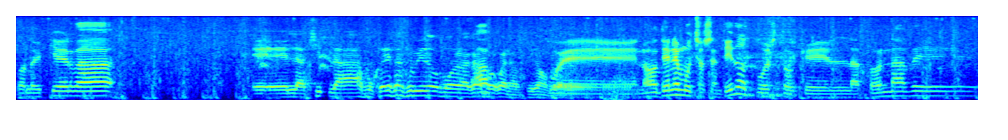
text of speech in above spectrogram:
Por la izquierda... Eh, las, mujeres han subido por acá, Ah, por- bueno, sigamos. Pues no tiene mucho sentido, puesto que la zona de...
